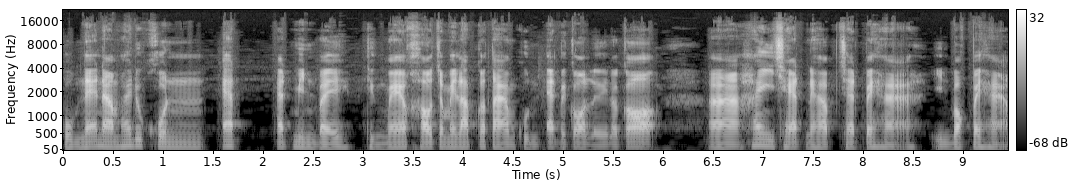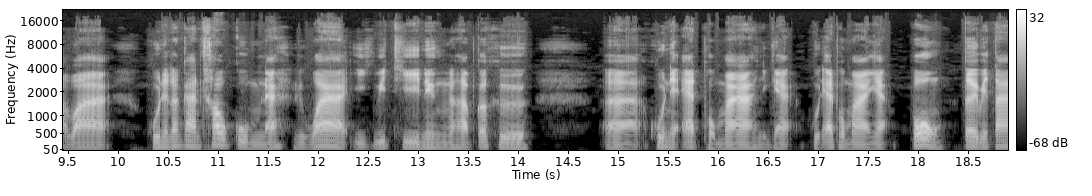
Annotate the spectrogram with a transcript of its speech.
ผมแนะนำให้ทุกคนแอด แอดมินไปถึงแม้เขาจะไม่รับก็ตามคุณแอดไปก่อนเลย แล้วก็ให้แชทนะครับแชทไปหาอินบ็อกไปหาว่าคุณต้องการเข้ากลุ่มนะหรือว่าอีกวิธีหนึ่งนะครับก็คืออคุณเนี่ยแอดผมมาอย่างเงี้ยคุณแอดผมมาอย่างเงี้ยโป้งเตอร์เบต้า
